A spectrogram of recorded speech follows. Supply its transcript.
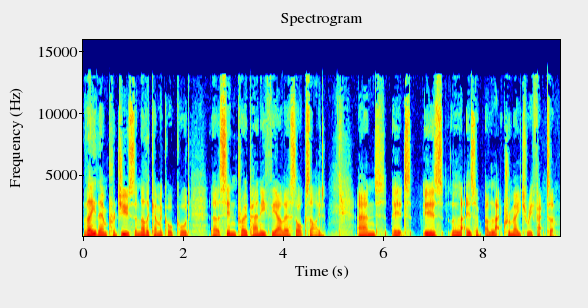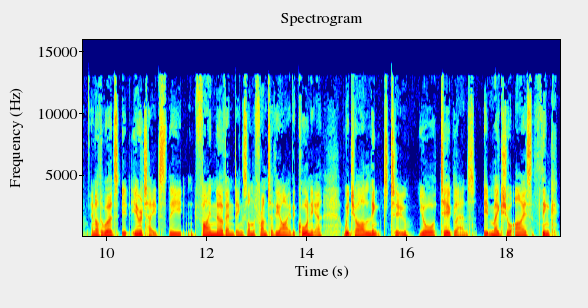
They then produce another chemical called uh, syn-propanethial S oxide, and it is it's a, a lacrimatory factor. In other words, it irritates the fine nerve endings on the front of the eye, the cornea, which are linked to your tear glands. It makes your eyes think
